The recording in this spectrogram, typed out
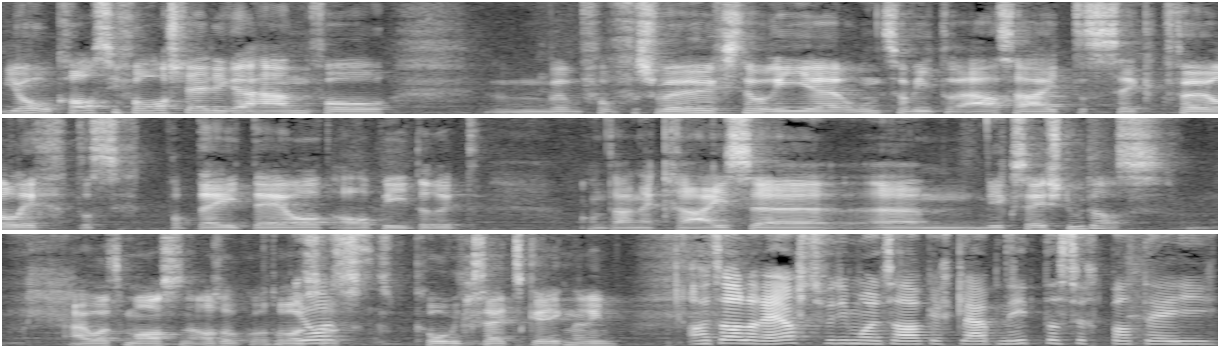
ja, krasse Vorstellungen haben von, von Verschwörungstheorien und so weiter. Er sagt, das sei gefährlich, dass sich die Partei derart anbietet an diesen Kreisen. Ähm, wie siehst du das? Auch als Massen, also oder als, ja, als Covid-Gesetzgegnerin? Als allererstes würde ich mal sagen, ich glaube nicht, dass sich die Partei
